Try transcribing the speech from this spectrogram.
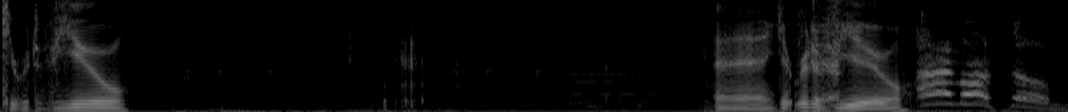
get rid of you. And get rid of you. I'm awesome.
